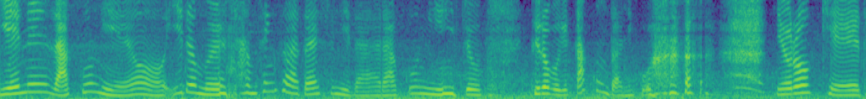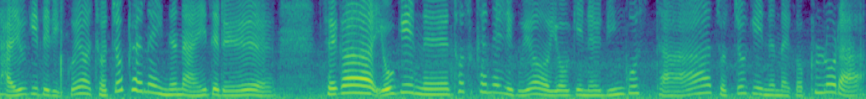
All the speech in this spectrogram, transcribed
얘는 라꿍이에요. 이름을 참 생소하다 했습니다. 라꿍이 좀 들어보기 까꿍도 아니고 이렇게 다육이들 있고요. 저쪽 편에 있는 아이들은 제가 여기는 토스카넬리고요. 여기는 링고스타. 저쪽에 있는 애가 플로라.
